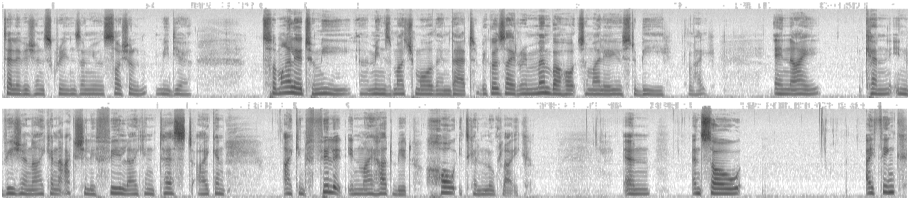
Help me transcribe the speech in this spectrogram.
television screens on your social media. Somalia to me uh, means much more than that because I remember what Somalia used to be like. And I can envision, I can actually feel, I can test, I can I can feel it in my heartbeat how it can look like. And and so I think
